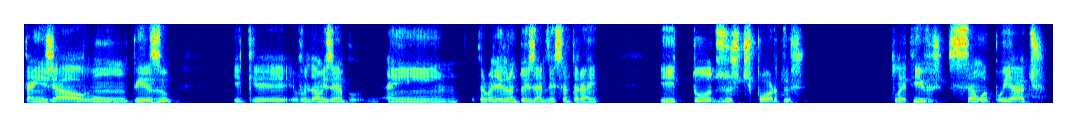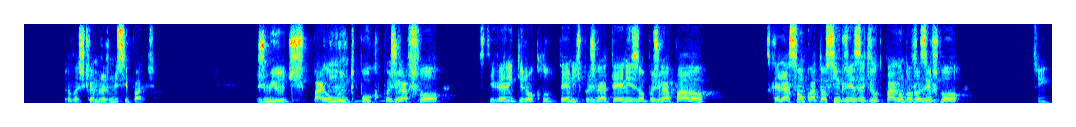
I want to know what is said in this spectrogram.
têm já algum peso e que, eu vou-lhe dar um exemplo, em, eu trabalhei durante dois anos em Santarém e todos os desportos coletivos são apoiados pelas câmaras municipais. Os miúdos pagam muito pouco para jogar futebol. Se tiverem que ir ao clube de ténis para jogar ténis ou para jogar se calhar são quatro ou cinco vezes aquilo que pagam para fazer futebol. Sim.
